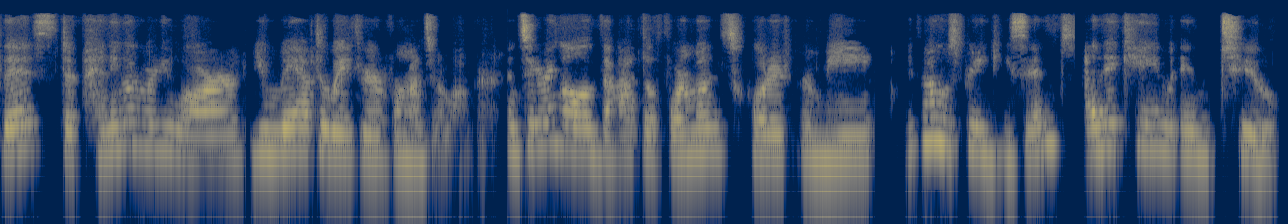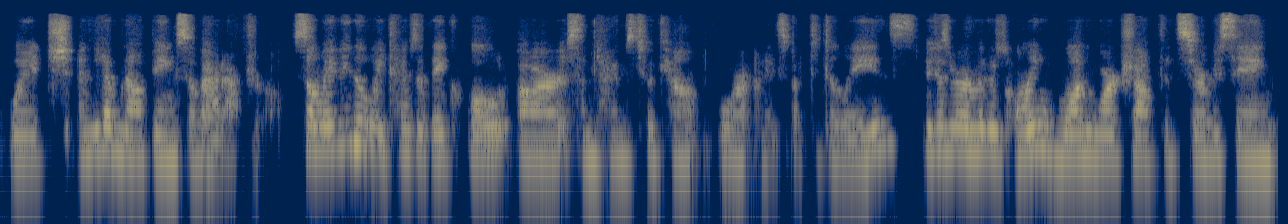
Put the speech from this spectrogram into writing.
this, depending on where you are, you may have to wait three or four months or longer. Considering all of that, the four months quoted for me I thought it was pretty decent. And it came in two, which ended up not being so bad after all. So maybe the wait times that they quote are sometimes to account for unexpected delays. Because remember, there's only one workshop that's servicing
